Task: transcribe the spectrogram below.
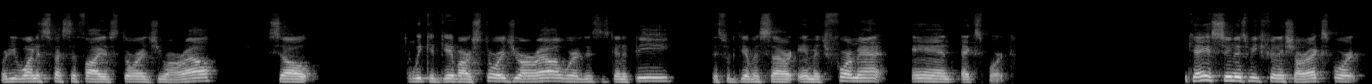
or do you want to specify a storage URL? So we could give our storage URL where this is going to be. This would give us our image format and export. Okay, as soon as we finish our export,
